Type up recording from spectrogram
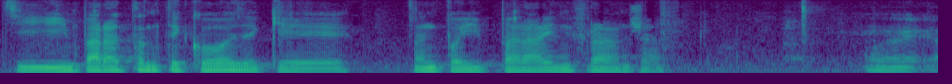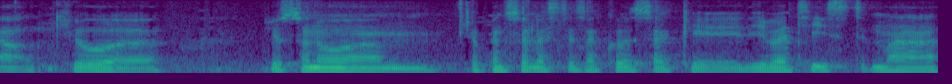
ti impara tante cose che non puoi imparare in Francia. Eh, anch'io io sono, ehm, io penso la stessa cosa che di Battiste, ma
